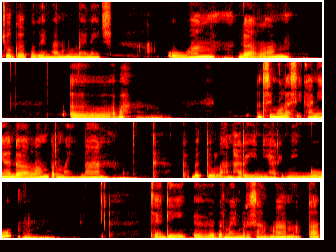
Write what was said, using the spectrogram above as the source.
Juga bagaimana memanage uang dalam uh, apa mensimulasikannya dalam permainan. Kebetulan hari ini hari Minggu jadi e, bermain bersama maka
